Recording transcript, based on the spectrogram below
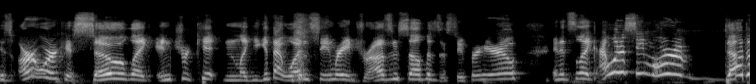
his artwork is so like intricate and like you get that one scene where he draws himself as a superhero, and it's like I want to see more of Dada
